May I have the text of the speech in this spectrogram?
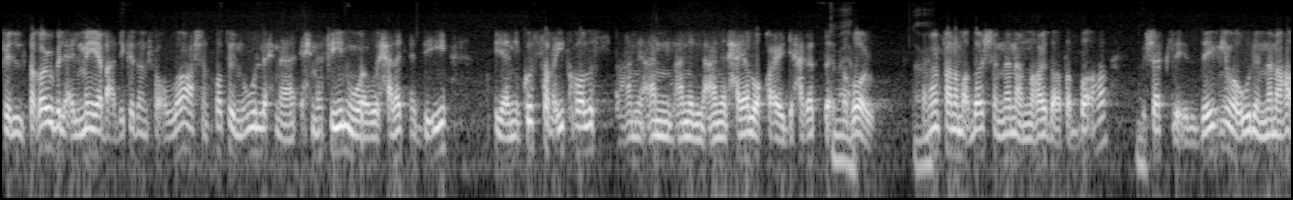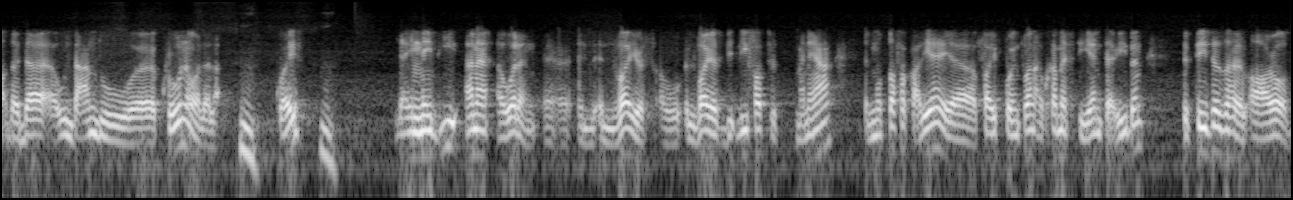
في التجارب العلمية بعد كده إن شاء الله عشان خاطر نقول إحنا إحنا فين والحالات قد إيه يعني قصة بعيد خالص عن عن عن عن الحياة الواقعية دي حاجات. تجارب تمام فأنا ما أقدرش إن أنا النهارده أطبقها بشكل إلزامي وأقول إن أنا هقدر ده أقول ده عنده كورونا ولا لأ مم. كويس مم. لأن دي أنا اولا آه، ال- الفيروس أو الفيروس ليه فترة مناعة المتفق عليها هي 5.1 أو خمس أيام تقريبا تبتدي تظهر الأعراض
